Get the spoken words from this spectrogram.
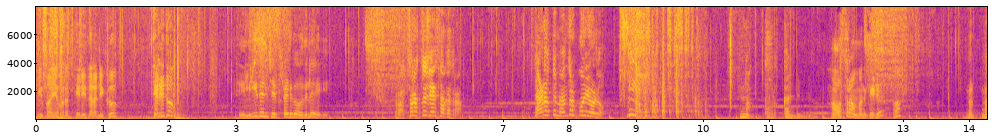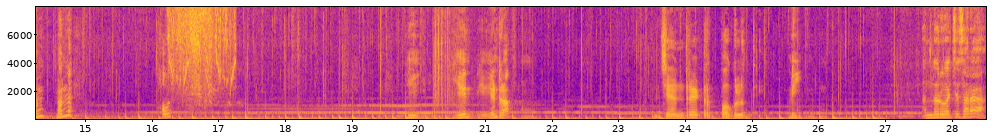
అలీబాయ్ ఎవరో తెలియదరా నీకు? తెలీదు. తెలియదని చెప్పాడుగా వదిలే. రచ్చ రచ్చ చేసావు కదరా. తేడా మెంతరం పోయేవాళ్ళు. నా కొడుక నిన్ను. అవసరం నన్- నన్ను ఏంట్రా? జనరేటర్ పగులుద్ది. నీ అందరూ వచ్చేసారా?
